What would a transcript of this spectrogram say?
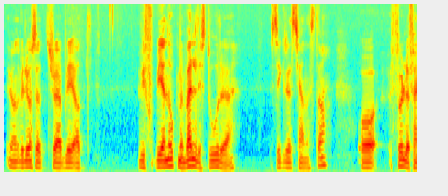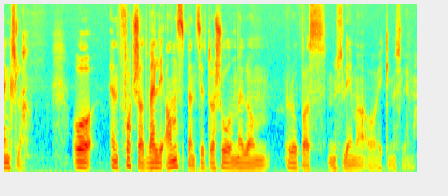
vil uansett tror jeg bli at vi, vi ender opp med veldig store sikkerhetstjenester og fulle fengsler. Og en fortsatt veldig anspent situasjon mellom Europas muslimer og ikke-muslimer.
